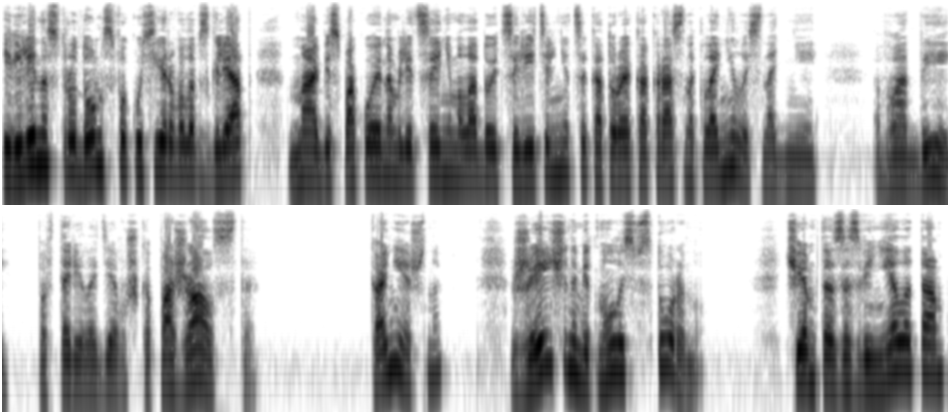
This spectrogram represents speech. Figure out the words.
Эвелина с трудом сфокусировала взгляд на обеспокоенном лице немолодой целительницы, которая как раз наклонилась над ней. «Воды!» — повторила девушка. «Пожалуйста!» «Конечно!» Женщина метнулась в сторону чем-то зазвенела там,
